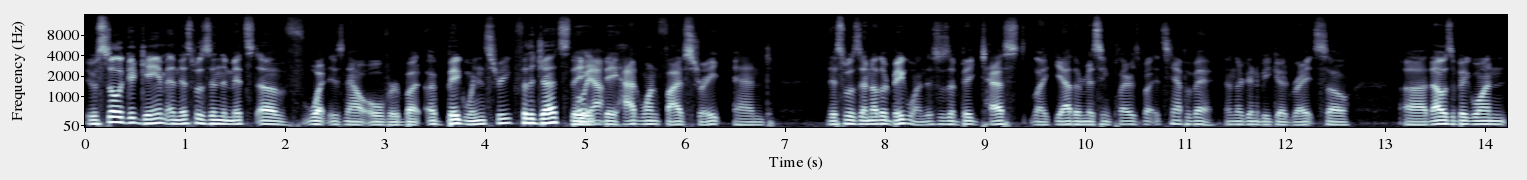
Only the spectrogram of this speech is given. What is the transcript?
it was still a good game, and this was in the midst of what is now over, but a big win streak for the Jets. They Oh, yeah. they had won five straight, and this was another big one. This was a big test. Like, yeah, they're missing players, but it's Tampa Bay, and they're going to be good, right? So uh, that was a big one.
